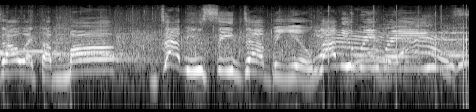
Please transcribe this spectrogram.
dough at the mall. WCW. Love you, Riri.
